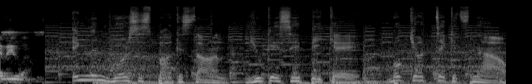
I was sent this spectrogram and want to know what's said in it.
everyone England versus Pakistan UK से PK book your tickets now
